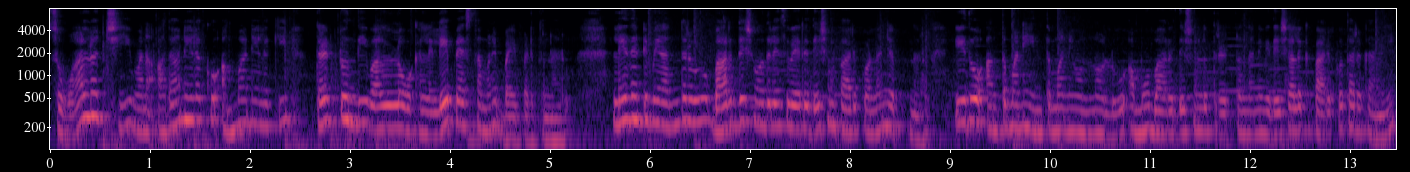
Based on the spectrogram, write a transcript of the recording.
సో వాళ్ళు వచ్చి మన అదానీలకు అంబానీలకి థ్రెట్ ఉంది. వాళ్ళలో ఒకళ్ళని లేపేస్తామని భయపడుతున్నారు. లేదంటే మీరందరూ భారతదేశం వదిలేసి వేరే దేశం పారిపోండి అని చెప్తున్నారు. ఏదో అంతమని ఇంతమని ఉన్నోళ్ళు అమ్మో భారతదేశంలో థ్రెట్ ఉందని విదేశాలకి పారిపోతారు కానీ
